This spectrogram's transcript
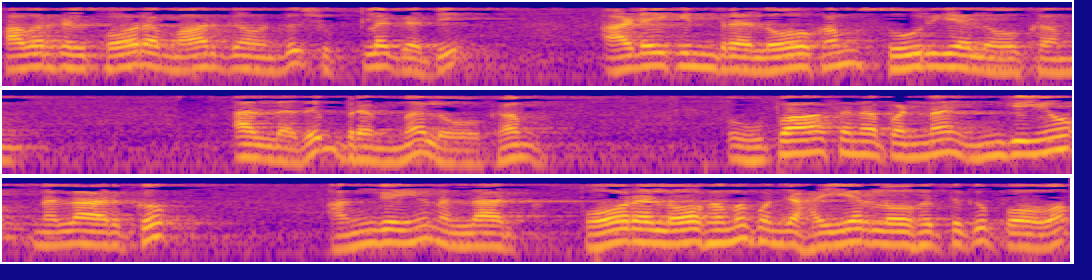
அவர்கள் போற மார்க்கம் வந்து சுக்லகதி அடைகின்ற லோகம் சூரிய லோகம் அல்லது பிரம்ம லோகம் உபாசனை பண்ணா இங்கேயும் நல்லா இருக்கும் அங்கேயும் நல்லா இருக்கும். போற லோகமும் கொஞ்சம் ஹையர் லோகத்துக்கு போவோம்.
